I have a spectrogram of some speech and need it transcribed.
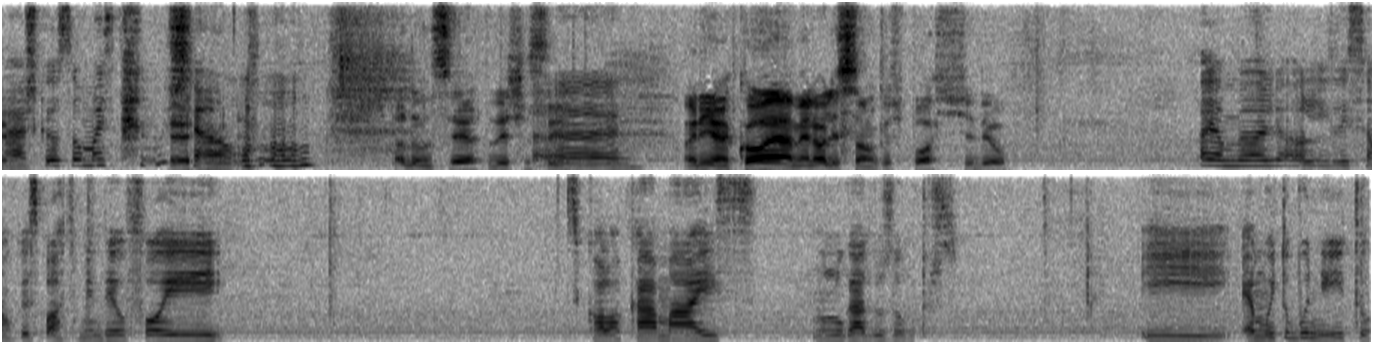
Acho que eu sou mais pé no chão. Tá dando certo, deixa assim. É. Aninha, qual é a melhor lição que o esporte te deu? Olha, a melhor lição que o esporte me deu foi se colocar mais no lugar dos outros. E é muito bonito,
